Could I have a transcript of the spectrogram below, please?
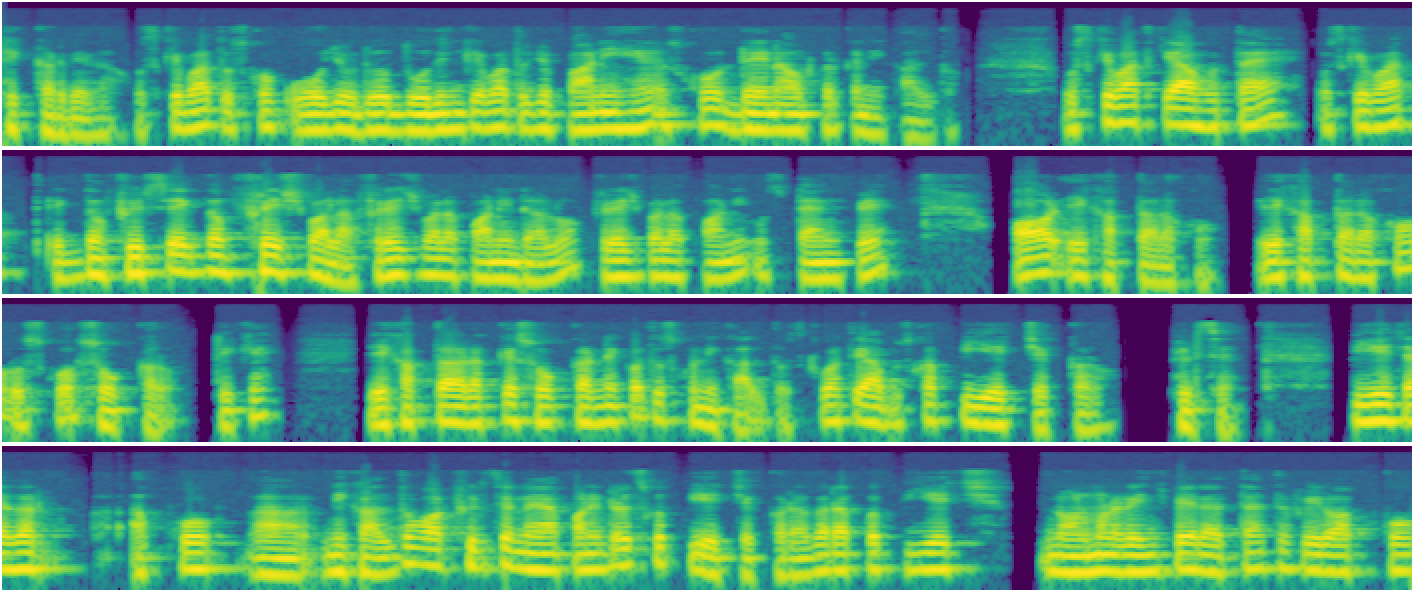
ठीक कर देगा। उसके बाद उसको वो जो दो दो दिन के बाद तो जो पानी है उसको ड्रेन आउट करके निकाल दो। उसके बाद क्या होता है? उसके बाद एकदम फिर से एकदम फ्रेश वाला फ्रेश वाला पानी डालो। फ्रेश वाला पानी उस टैंक पे और एक हफ़्ता रखो। एक हफ़्ता रखो और उसको सोक करो, ठीक है? एक हफ़्ता रख के सोक करने के बाद तो उसको निकाल दो। उसके बाद आप उसका पीएच चेक करो फिर से। पीएच अगर आपको आ, निकाल दो और फिर से नया पानी डाल उसको पीएच चेक करो। अगर आपका पीएच नॉर्मल रेंज पे रहता है तो फिर आपको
